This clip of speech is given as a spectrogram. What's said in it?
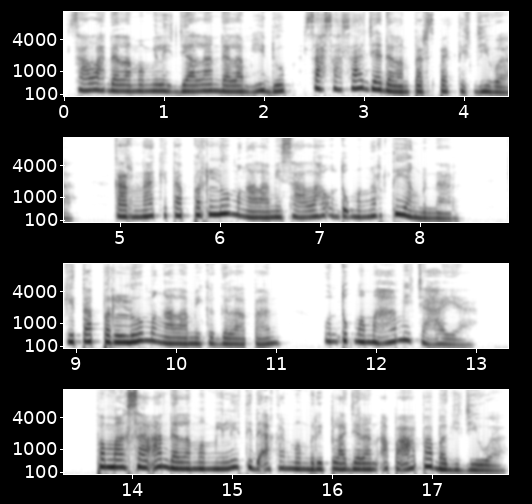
Salah dalam memilih jalan dalam hidup sah-sah saja dalam perspektif jiwa, karena kita perlu mengalami salah untuk mengerti yang benar. Kita perlu mengalami kegelapan untuk memahami cahaya. Pemaksaan dalam memilih tidak akan memberi pelajaran apa-apa bagi jiwa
